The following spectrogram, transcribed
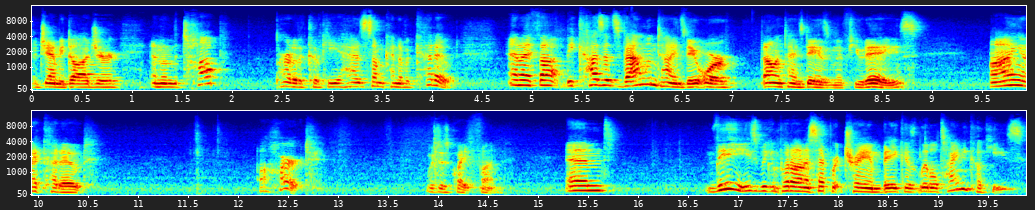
a Jammy Dodger, and then the top part of the cookie has some kind of a cutout. And I thought because it's Valentine's Day, or Valentine's Day is in a few days, I'm going to cut out a heart, which is quite fun. And these we can put on a separate tray and bake as little tiny cookies,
